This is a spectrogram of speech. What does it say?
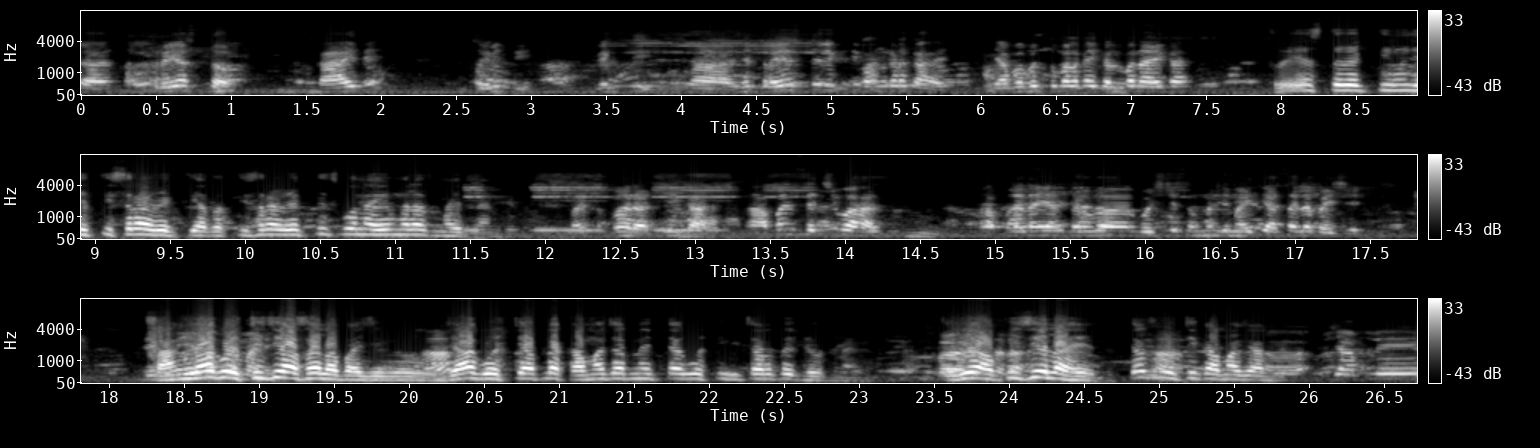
त्रयस्थ काय ते? समिती व्यक्ती हे त्रयस्थ व्यक्ती भानगड काय? आहे याबाबत तुम्हाला काही कल्पना आहे का? त्रयस्थ व्यक्ती म्हणजे तिसरा व्यक्ती. आता तिसरा व्यक्तीच कोण आहे मलाच माहीत नाही. बरं- बरं ठीक आहे. आपण सचिव आहात. आपल्याला या सर्व गोष्टी संबंधी माहिती असायला पाहिजे. चांगल्या गोष्टीची असायला पाहिजे? ज्या गोष्टी आपल्या कामाच्या नाहीत त्या गोष्टी विचारत ठेवत नाही. जे. ऑफिशियल आहेत त्याच. गोष्टी कामाच्या जे आपले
